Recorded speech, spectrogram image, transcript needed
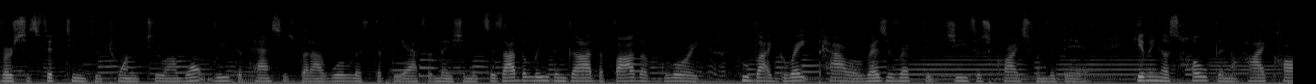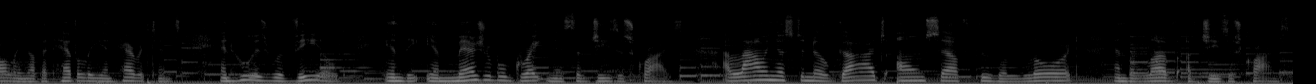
verses 15 through 22. I won't read the passage, but I will lift up the affirmation. It says, I believe in God, the Father of glory, who by great power resurrected Jesus Christ from the dead, giving us hope in a high calling of a heavenly inheritance, and who is revealed in the immeasurable greatness of Jesus Christ, allowing us to know God's own self through the Lord and the love of Jesus Christ.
